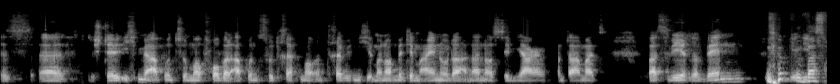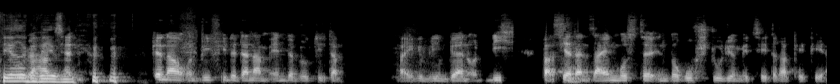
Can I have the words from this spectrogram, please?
Das äh, stelle ich mir ab und zu mal vor, weil ab und zu treffen wir und treffe ich mich immer noch mit dem einen oder anderen aus dem Jahrgang von damals. Was wäre, wenn? Was wäre gewesen? genau, und wie viele dann am Ende wirklich dabei geblieben wären und nicht, was ja dann sein musste in Berufsstudium etc. pp.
